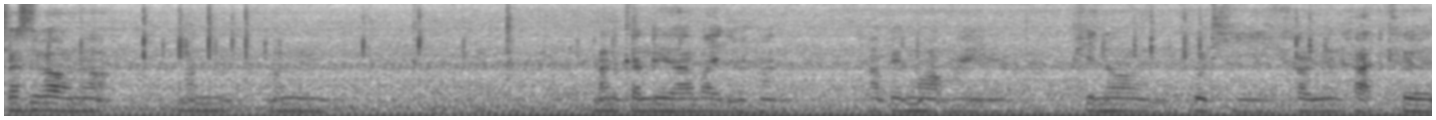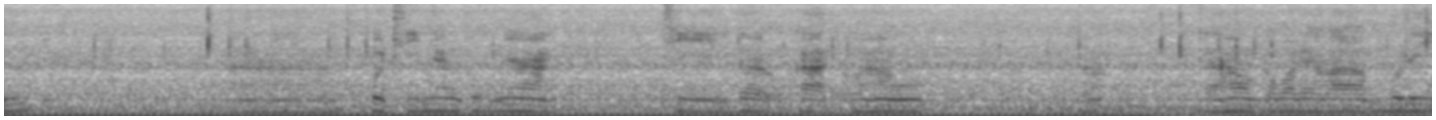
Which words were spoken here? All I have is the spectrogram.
จักสิเว้าเนาะมันมันมันกันเรือไว้อยู่หั่นเอาไปมอบให้พี่น้องผู้ที่เขายังขาดเคินผู้ที่ยังทุกข์ยากที่ด้อยโอกาสของเฮาแต่เฮาก็บ่ได้ว่าบุรี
